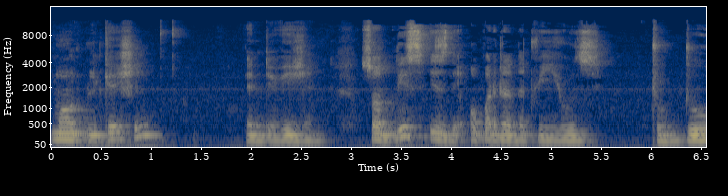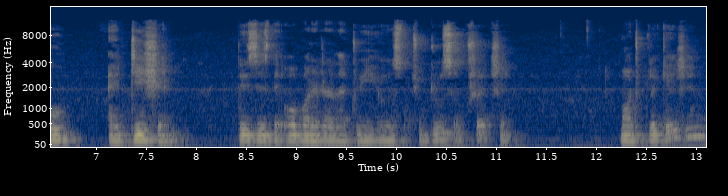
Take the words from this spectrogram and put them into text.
multiplication, and division. So this is the operator that we use to do addition. This is the operator that we use to do subtraction, multiplication,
